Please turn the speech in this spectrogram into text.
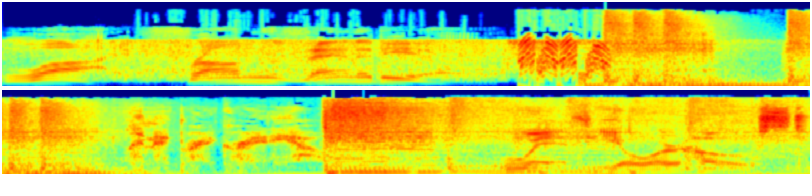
Live from Vana'diel. Limit Break Radio. With your host,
